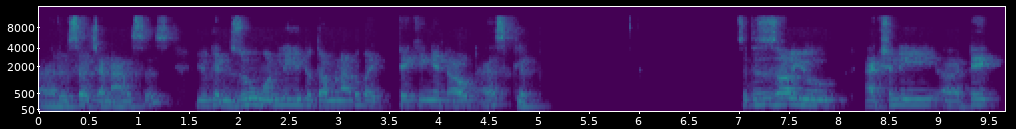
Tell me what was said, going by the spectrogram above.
uh, research analysis, you can zoom only into Tamil Nadu by taking it out as clip. So this is how you actually uh, take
